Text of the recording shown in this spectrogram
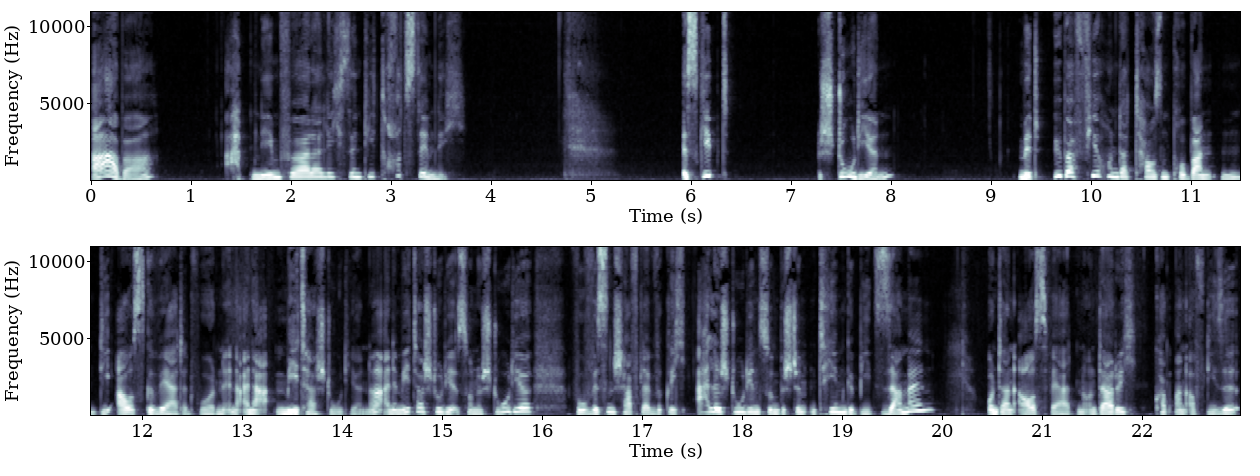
aber abnehmförderlich sind die trotzdem nicht. Es gibt Studien, mit über 400.000 Probanden, die ausgewertet wurden in einer Metastudie. Ne? Eine Metastudie ist so eine Studie, wo Wissenschaftler wirklich alle Studien zu einem bestimmten Themengebiet sammeln und dann auswerten. Und dadurch kommt man auf diese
